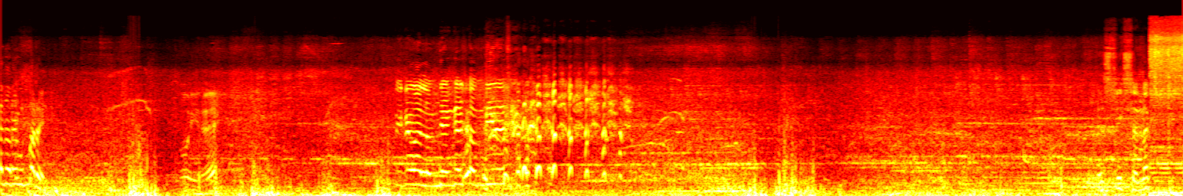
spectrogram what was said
Gado recumpare. Ya? Oire. Oh, iya, eh. Pino alam nyangka sambil. Let's fix the next.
